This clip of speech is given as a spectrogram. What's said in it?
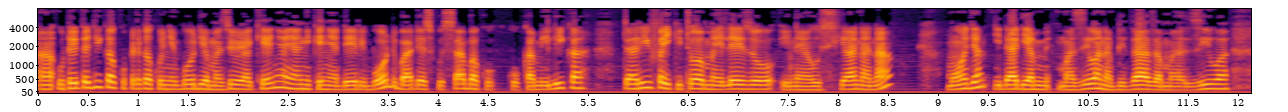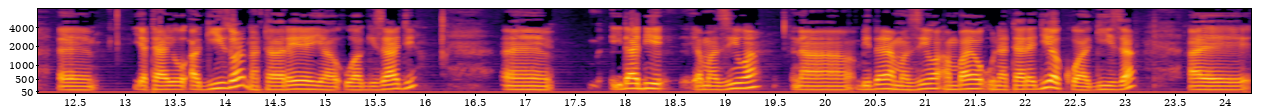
uh, utahitajika kupeleka kwenye bodi ya maziwa ya Kenya, yani Kenya Dairy Board, baada ya siku saba kukamilika, taarifa ikitoa maelezo inayohusiana na moja, idadi ya maziwa na bidhaa za maziwa eh, yatayoagizwa na tarehe ya uagizaji. Eh, idadi ya maziwa na bidhaa ya maziwa ambayo unatarajia kuagiza eh,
